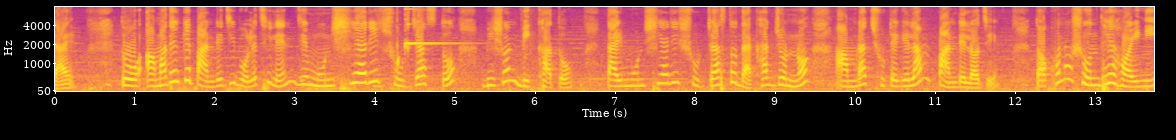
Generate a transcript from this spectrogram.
যায়। তো আমাদেরকে পাণ্ডেজি বলেছিলেন যে মুন্সিয়ারির সূর্যাস্ত ভীষণ বিখ্যাত। তাই মুন্সিয়ারির সূর্যাস্ত দেখার জন্য আমরা ছুটে গেলাম পাণ্ডে লজে। তখনও সন্ধে হয়নি,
